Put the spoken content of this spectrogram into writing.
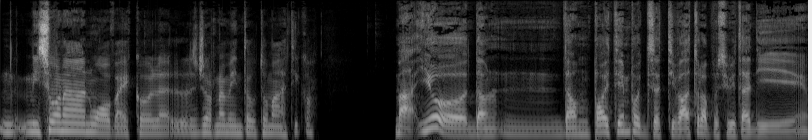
mi suona nuova ecco l'aggiornamento automatico ma io da un, da un, po' di tempo ho disattivato la possibilità di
